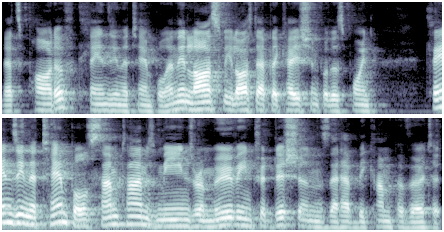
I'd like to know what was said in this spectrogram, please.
That's part of cleansing the temple. And then, lastly, last application for this point cleansing the temple sometimes means removing traditions that have become perverted.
